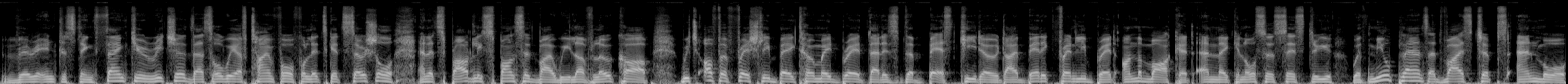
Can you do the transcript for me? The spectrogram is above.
Very interesting. Thank you, Richard. That's all we have time for for Let's Get Social, and it's proudly sponsored by We Love Low Carb, which offer freshly baked homemade bread that is the best keto, diabetic friendly bread on the market, and they can also assist you with meal plans, advice, tips, and more.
